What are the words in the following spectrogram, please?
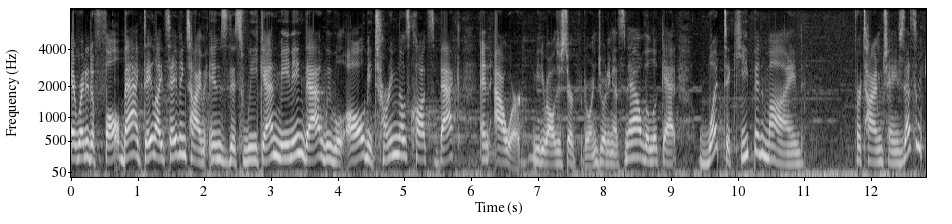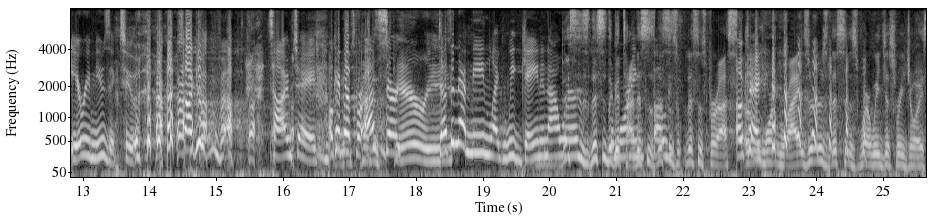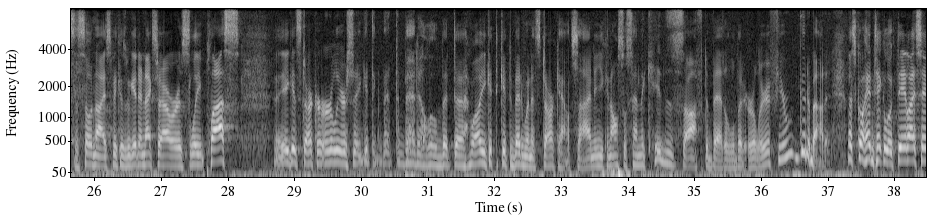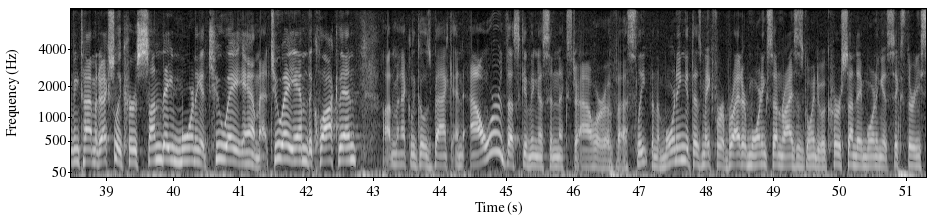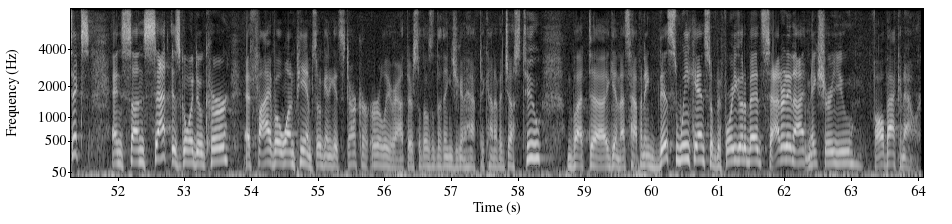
Get ready to fall back. Daylight saving time ends this weekend, meaning that we will all be turning those clocks back an hour. Meteorologist Dirk Verdoorn joining us now with a look at what to keep in mind for time change. That's some eerie music too. Talking about time change. Okay, but for us, Dirk, scary. doesn't that mean like we gain an hour? This is this is the, good time. This is folks? this is this is for us Okay. early morning risers. this is where we just rejoice. It's so nice because we get an extra hour of sleep. Plus, it gets darker earlier, so you get to get to bed a little bit. Uh, well, you get to get to bed when it's dark outside, and you can also send the kids off to bed a little bit earlier if you're good about it. Let's go ahead and take a look. Daylight saving time. It actually occurs Sunday morning at 2 a.m. At 2 a.m., the clock then automatically goes back an hour, thus giving us an extra hour of uh, sleep in the morning. It does make for a brighter morning. Sunrise is going to occur Sunday morning at 6:36, and sunset is going to occur at 5:01 p.m. So again, it gets darker earlier out there. So those are the things you're going to have to kind of adjust to. But uh, again, that's happening this weekend. So before you go to bed Saturday night, make sure you fall back an hour.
